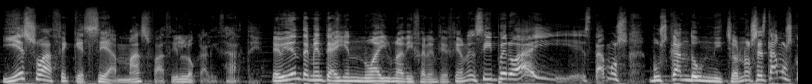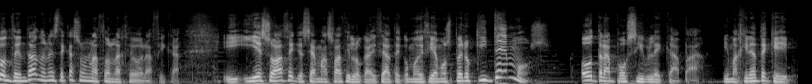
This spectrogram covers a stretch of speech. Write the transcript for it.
y eso hace que sea más fácil localizarte. Evidentemente ahí no hay una diferenciación en sí, pero ahí estamos buscando un nicho. Nos estamos concentrando en este caso en una zona geográfica y eso hace que sea más fácil localizarte, como decíamos, pero quitemos otra posible capa. Imagínate que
